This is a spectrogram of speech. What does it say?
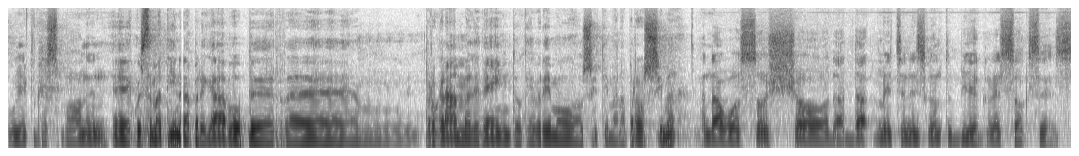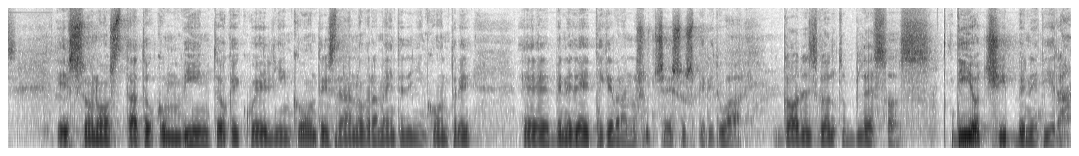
Week. Eh, questa mattina pregavo per ehm, il programma, l'evento che avremo settimana prossima so sure that that e sono stato convinto che quegli incontri saranno veramente degli incontri eh, benedetti che avranno successo spirituale. Dio ci benedirà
